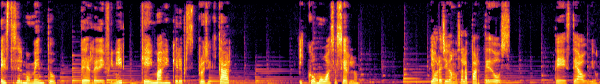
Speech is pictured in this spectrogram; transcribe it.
este es el momento de redefinir qué imagen quieres proyectar y cómo vas a hacerlo. Y ahora llegamos a la parte 2 de este audio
